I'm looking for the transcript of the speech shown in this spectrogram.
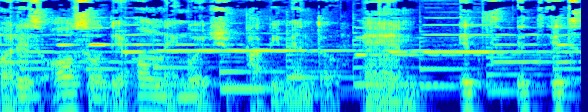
but it's also their own language, Papiamento. And it's, it's, it's,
